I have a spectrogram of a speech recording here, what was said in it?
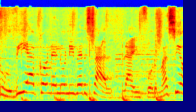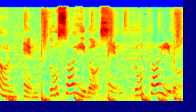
Tu día con el Universal. La información en tus oídos. En tus oídos.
